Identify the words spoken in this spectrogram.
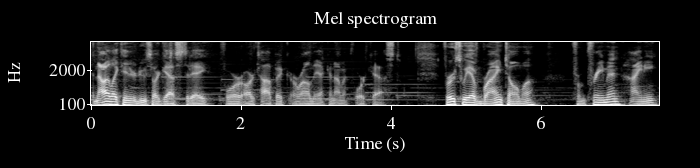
And now I'd like to introduce our guests today for our topic around the economic forecast. First, we have Brian Toma, from Freeman, Heine,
